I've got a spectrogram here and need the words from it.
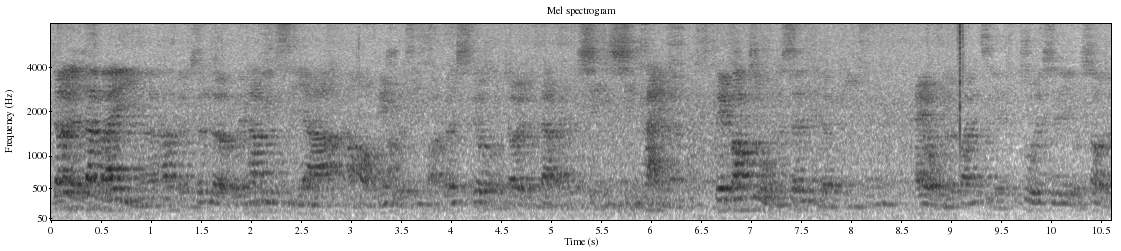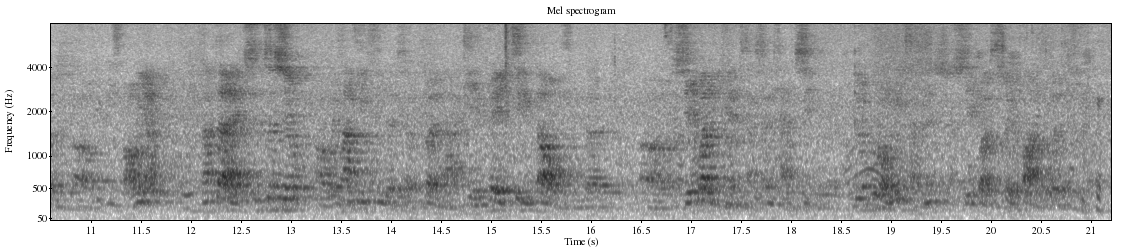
胶原蛋白饮呢，它本身的维他命 C 啊，然后莓果精华跟十六种胶原蛋白的形形态呢，可以帮助我们身体的皮肤。还有我们的关节做一些有效的呃保养，那再来是这些啊维他命 C 的成分啊，也可以进到我们的呃血管里面产生弹性，就不容易产生血管脆化的问题。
